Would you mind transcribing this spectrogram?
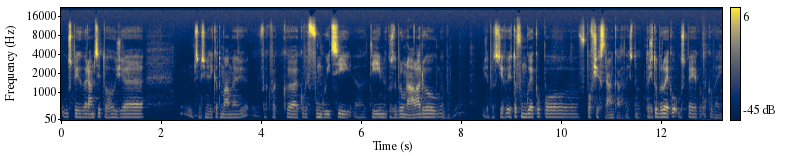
úspěch v rámci toho, že si myslím, že teďka to máme fakt, fakt jako fungující eh, tým jako s dobrou náladou, že prostě je to funguje jako po, po všech stránkách. To, takže to beru jako úspěch jako takový.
